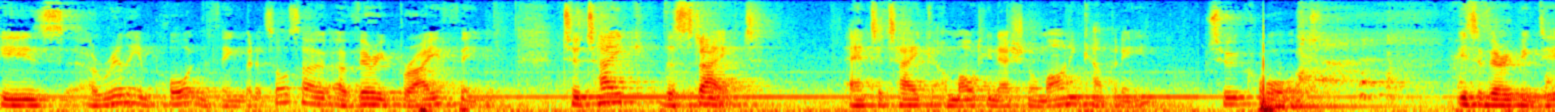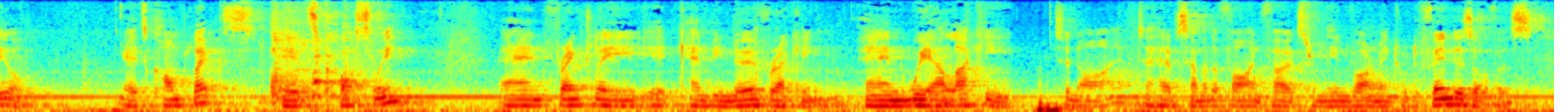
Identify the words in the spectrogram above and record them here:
is a really important thing, but it's also a very brave thing. To take the state and to take a multinational mining company to court is a very big deal. It's complex, it's costly, and frankly, it can be nerve wracking. And we are lucky tonight to have some of the fine folks from the Environmental Defenders Office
